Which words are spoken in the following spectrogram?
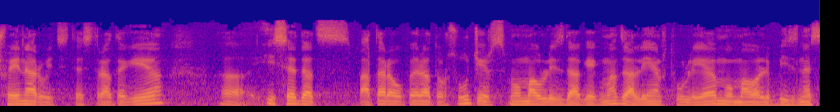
ჩვენ არ ვიცით ეს სტრატეგია. ისედაც პატარა ოპერატორს უჭირს მომავლის დაგეგმა ძალიან რთულია მომავალი ბიზნეს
